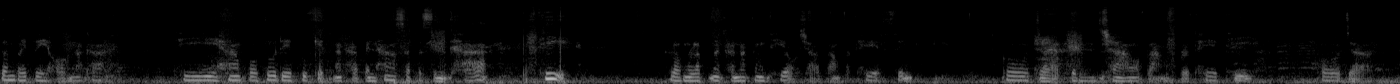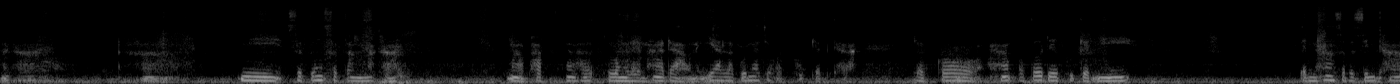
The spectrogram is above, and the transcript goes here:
ต้นใบเตยหอมนะคะ ที่ห้างโปโตเดภูเก็ตนะคะ เป็นห้างสรรพสินค้าที่รองรับนะคะนักท่องเที่ยวชาวต่างประเทศ ซึ่งก็จะเป็นชาวต่างประเทศที่ก็จะนะคะมีสตุ้งสตังนะคะ มาพักนะคะโรงแรม5ดาวในย่านลากูน่าจังหวัดภูเก็ตค่ะ แล้วก็ห้างโปโตเดภูเก็ตนี้ เป็นห้างสรรพสินค้า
